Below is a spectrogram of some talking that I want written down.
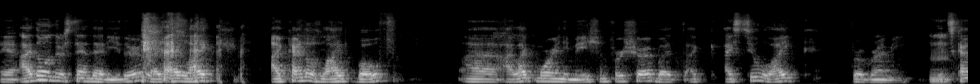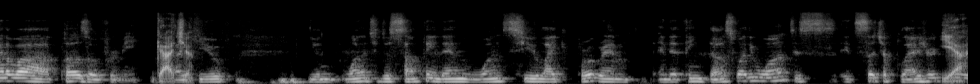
Yeah, I don't understand that either. Like I like, I kind of like both uh, I like more animation for sure, but I, I still like programming. Mm. It's kind of a puzzle for me. Gotcha. Like you you wanted to do something, then once you like program and the thing does what you want, it's it's such a pleasure to yeah.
